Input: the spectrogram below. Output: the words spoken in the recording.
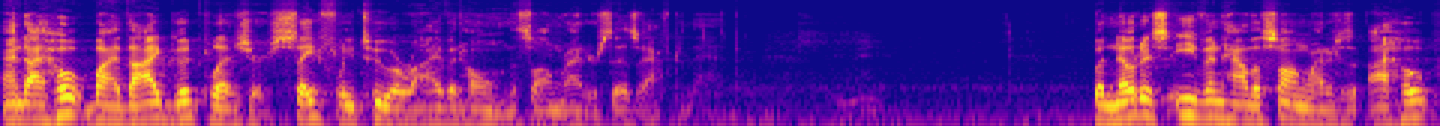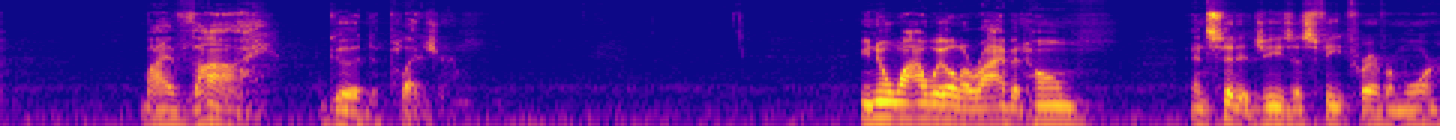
And I hope by thy good pleasure safely to arrive at home, the songwriter says after that. But notice even how the songwriter says, I hope by thy good pleasure. You know why we'll arrive at home and sit at Jesus' feet forevermore?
